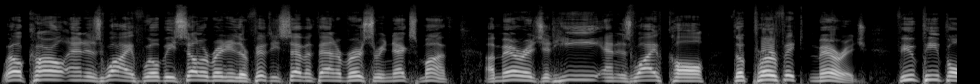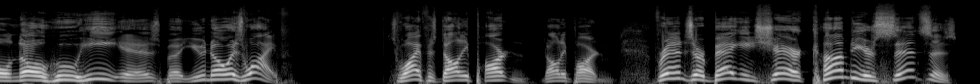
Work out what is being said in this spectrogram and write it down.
Well, Carl and his wife will be celebrating their 57th anniversary next month, a marriage that he and his wife call the perfect marriage. Few people know who he is, but you know his wife. His wife is Dolly Parton. Dolly Parton. Friends are begging Cher, come to your senses.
